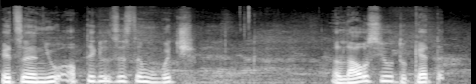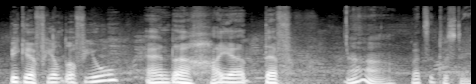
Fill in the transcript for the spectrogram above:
It's a new optical system which allows you to get bigger field of view and a higher depth. Ah, that's interesting.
